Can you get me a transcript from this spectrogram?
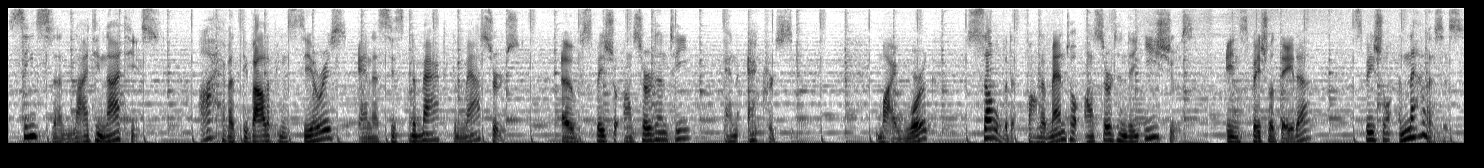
Since the 1990s, I have developing series and systematic methods of spatial uncertainty and accuracy. My work solved fundamental uncertainty issues in spatial data, spatial analysis.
